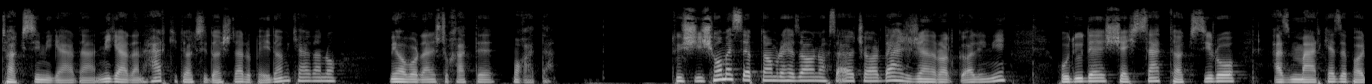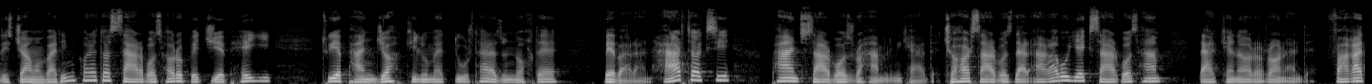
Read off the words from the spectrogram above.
تاکسی میگردن. میگردن. هر کی تاکسی داشته رو پیدا می‌کردن و میآوردنش تو خط مقدم. تو 6 سپتامبر 1914 ژنرال گالینی حدود 600 تاکسی رو از مرکز پاریس جمع آوری می‌کنه تا سربازها رو به جبهه‌ای توی 50 کیلومتر دورتر از اون نقطه ببرن. هر تاکسی پنج سرباز رو حمل می‌کرده چهار سرباز در عقب و یک سرباز هم در کنار راننده فقط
